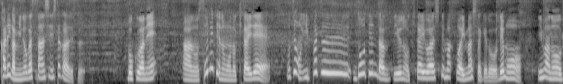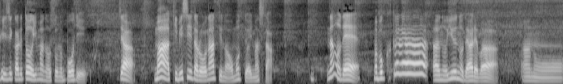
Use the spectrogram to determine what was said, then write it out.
彼が見逃し三振したからです。僕はね、あの、せめてのもの期待で、もちろん一発同点弾っていうのを期待はしてま、はいましたけど、でも、今のフィジカルと今のそのボディ、じゃあ、まあ厳しいだろうなっていうのは思ってはいました。なので、まあ、僕からあの言うのであれば、あのー、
